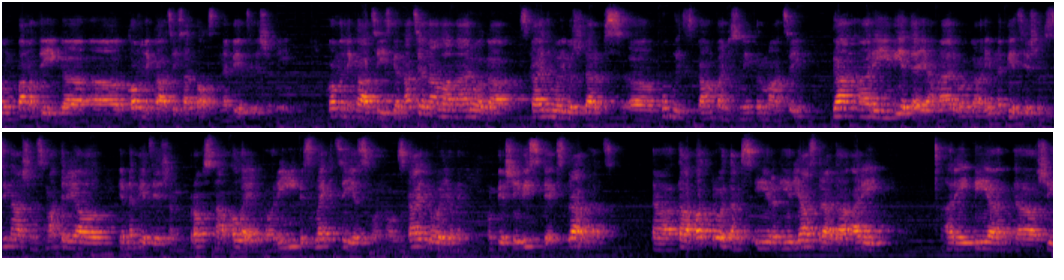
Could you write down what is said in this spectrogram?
un pamatīga uh, komunikācijas atbalsta nepieciešamība. Komunikācijas gan nacionālā mērogā, skaidrojošs darbs, uh, publiciskas kampaņas un informācija, gan arī vietējā mērogā. Ir nepieciešams zināšanas materiāli, ir nepieciešami profesionāli kolēģi no Rīgas, lekcijas un, un skaidrojumi, un pie šī viss tiek strādāts. Tāpat, protams, ir, ir jāstrādā arī arī pie šī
